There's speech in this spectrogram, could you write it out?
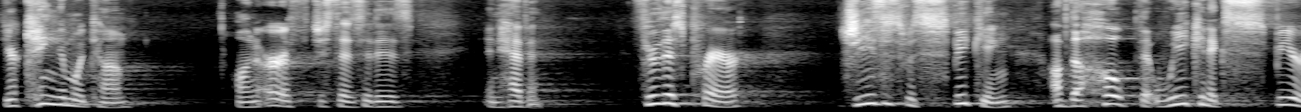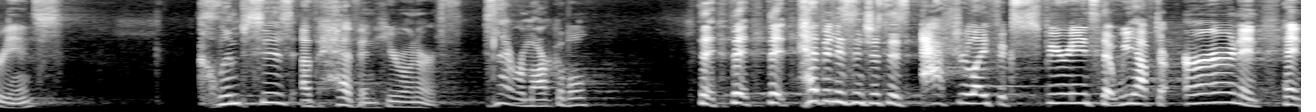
your kingdom would come on earth just as it is in heaven. Through this prayer, Jesus was speaking of the hope that we can experience glimpses of heaven here on earth. Isn't that remarkable? That, that, that, heaven isn't just this afterlife experience that we have to earn and, and,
